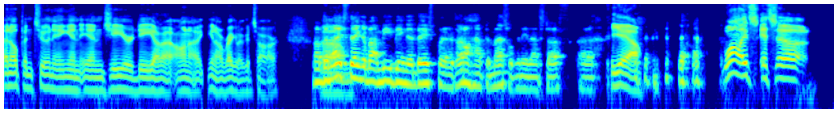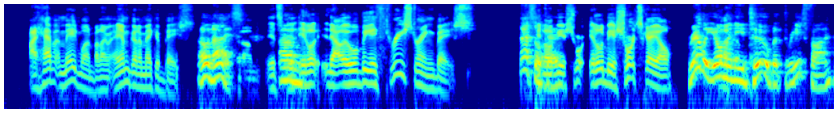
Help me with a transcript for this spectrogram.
an open tuning in in G or D on a on a you know regular guitar. Well, the um, nice thing about me being a bass player is I don't have to mess with any of that stuff. Uh... Yeah. well, it's it's uh I haven't made one, but I am going to make a bass. Oh, nice. Um, it's um, it, will now it will be a three string bass. That's okay. It'll be a short. It'll be a short scale. Really, you only uh, need two, but three's fine.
